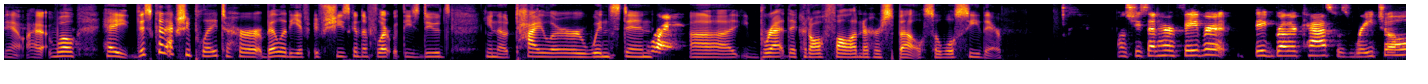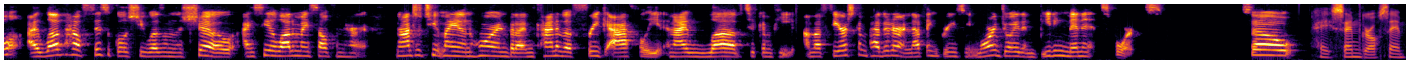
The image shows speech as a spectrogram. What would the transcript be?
Yeah, I, well, hey, this could actually play to her ability if, if she's going to flirt with these dudes, you know, Tyler, Winston, right uh, Brett, they could all fall under her spell. So we'll see there. well she said her favorite big brother cast was rachel i love how physical she was on the show i see a lot of myself in her Not to toot my own horn, but I'm kind of a freak athlete and I love to compete. I'm a fierce competitor and nothing brings me more joy than beating men at sports. So, hey, same girl, same.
